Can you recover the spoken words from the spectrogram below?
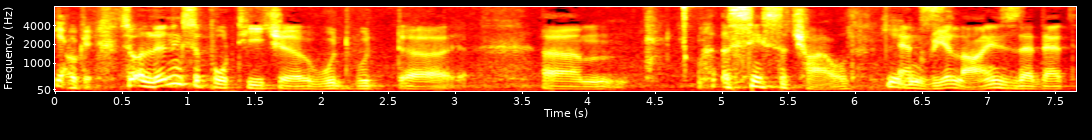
Yeah. Okay, so a learning support teacher would would uh, um, assess a child Yes. and realize that that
